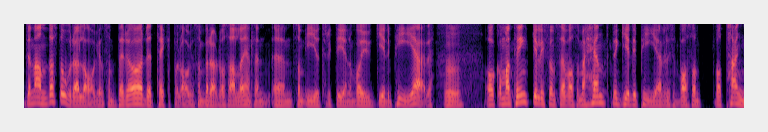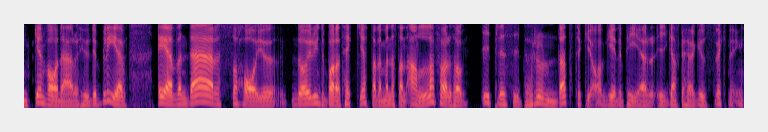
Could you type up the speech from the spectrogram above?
den andra stora lagen som berörde techbolagen, som berörde oss alla egentligen, eh, som EU tryckte igenom, var ju GDPR. Mm. Och om man tänker liksom så vad som har hänt med GDPR, liksom vad, som, vad tanken var där och hur det blev. Även där så har ju, då är det ju inte bara techjättarna, men nästan alla företag i princip rundat, tycker jag, GDPR i ganska hög utsträckning.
